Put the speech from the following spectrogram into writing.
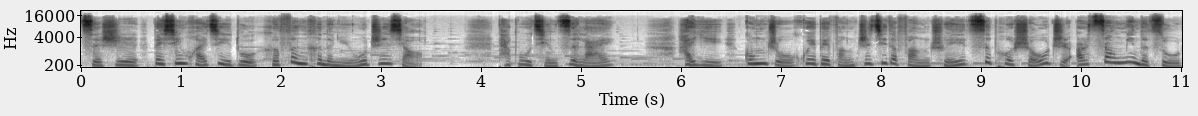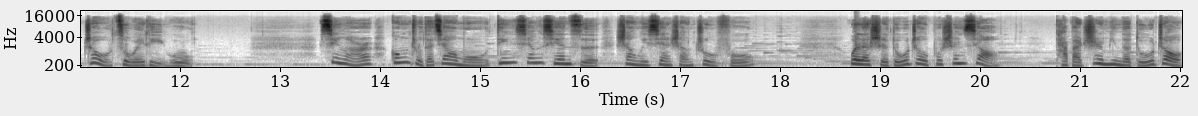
此事被心怀嫉妒和愤恨的女巫知晓，她不请自来。还以公主会被纺织机的纺锤刺破手指而丧命的诅咒作为礼物。幸而公主的教母丁香仙子尚未献上祝福，为了使毒咒不生效，她把致命的毒咒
